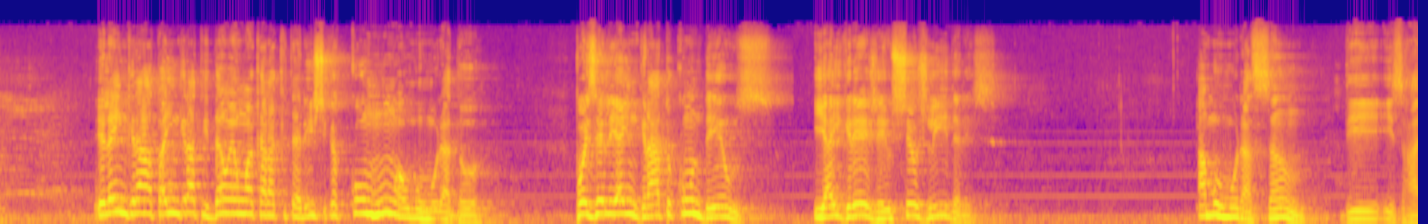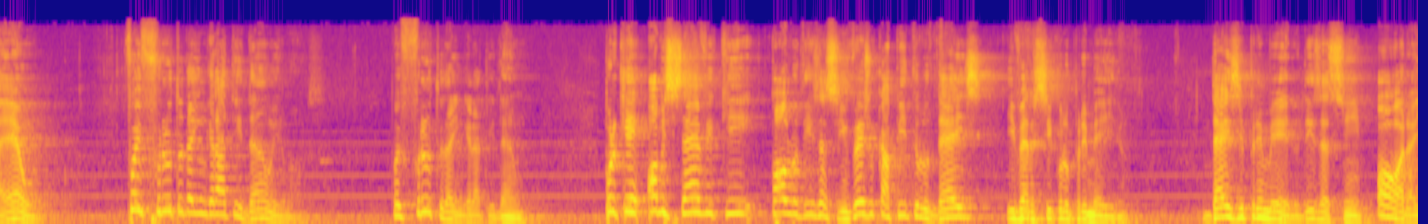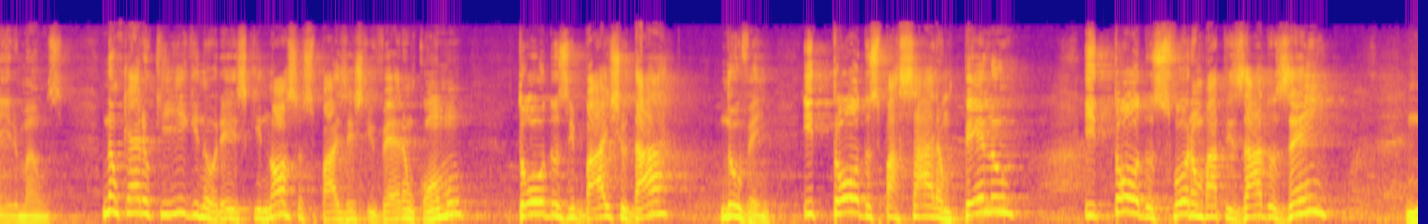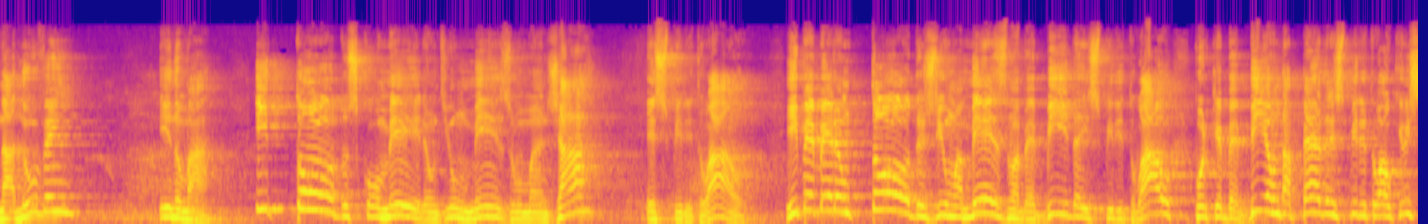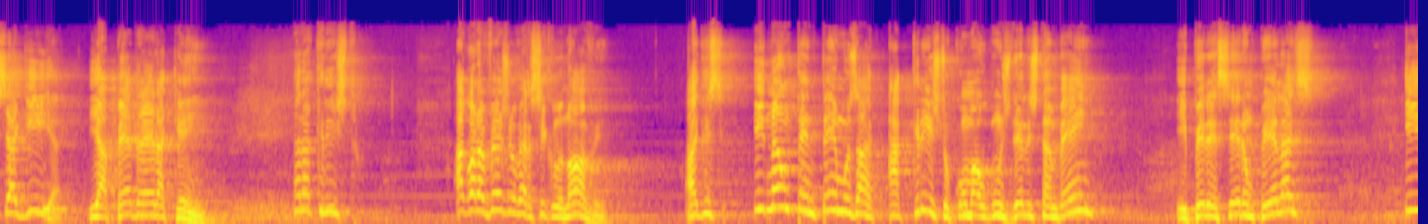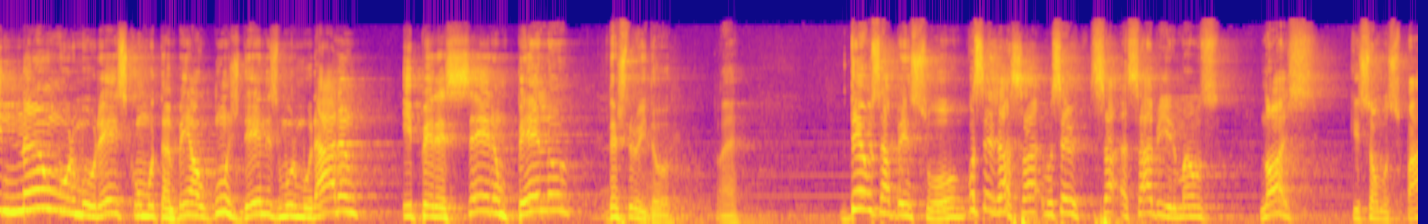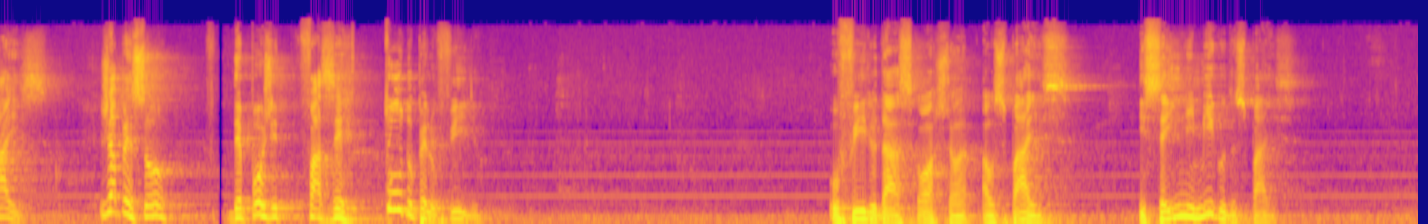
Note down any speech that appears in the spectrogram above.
Ele é ingrato. A ingratidão é uma característica comum ao murmurador, pois ele é ingrato com Deus e a igreja e os seus líderes. A murmuração de Israel foi fruto da ingratidão, irmãos. Foi fruto da ingratidão. Porque observe que Paulo diz assim, veja o capítulo 10 e versículo 1. 10 e 1 diz assim: Ora, irmãos, não quero que ignoreis que nossos pais estiveram como todos debaixo da nuvem, e todos passaram pelo E todos foram batizados em na nuvem e no mar. E todos comeram de um mesmo manjar espiritual. E beberam todos de uma mesma bebida espiritual, porque bebiam da pedra espiritual que os seguia. E a pedra era quem? Era Cristo. Agora veja o versículo 9. Aí diz: E não tentemos a, a Cristo, como alguns deles também, e pereceram pelas. E não murmureis, como também alguns deles murmuraram e pereceram pelo destruidor. Não é? Deus abençoou. Você já sabe, você sabe, irmãos, nós que somos pais, já pensou, depois de fazer tudo pelo filho, o filho dá as costas aos pais e ser inimigo dos pais?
